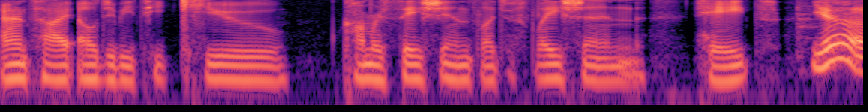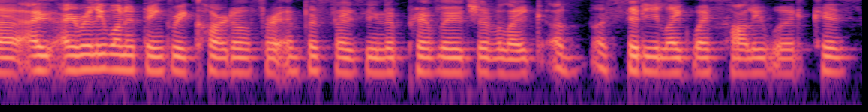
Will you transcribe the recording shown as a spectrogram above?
anti LGBTQ conversations, legislation, hate? Yeah, I, I really want to thank Ricardo for emphasizing the privilege of like a, a city like West Hollywood because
